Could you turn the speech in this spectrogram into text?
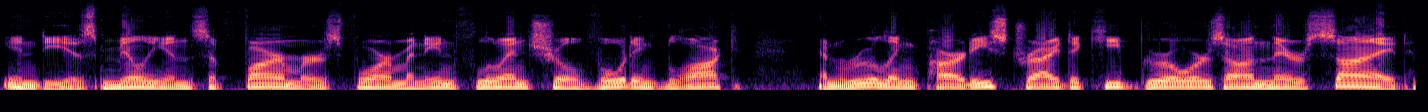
India's millions of farmers form an influential voting bloc and ruling parties try to keep growers on their side.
